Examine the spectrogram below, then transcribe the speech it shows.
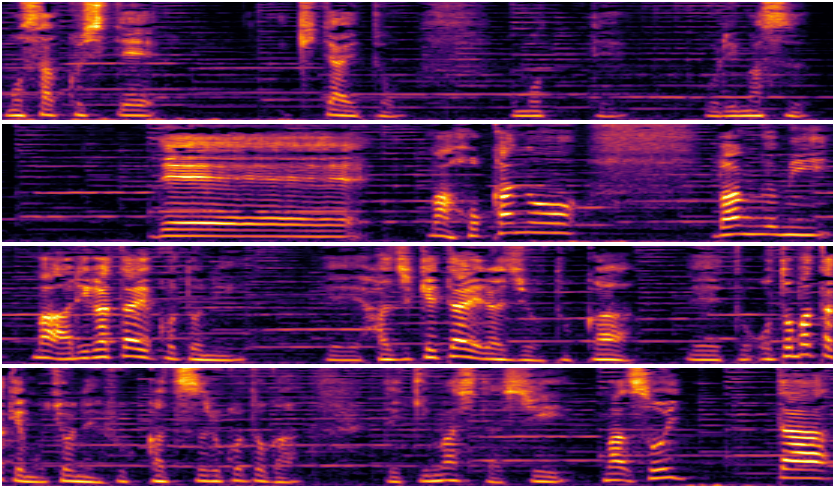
模索していきたいと思っております。で、まあ他の番組、まあありがたいことに、えー、弾けたいラジオとか、えっ、ー、と、音畑も去年復活することができましたし、まあそういった、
